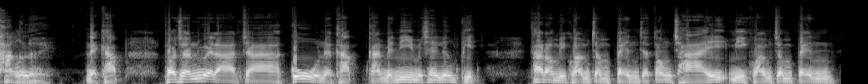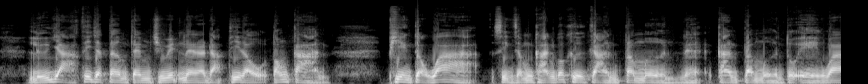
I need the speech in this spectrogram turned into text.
พังเลยนะครับ เพราะฉะนั้นเวลาจะกู้นะครับการเป็นหนี้ไม่ใช่เรื่องผิด ถ้าเรามีความจำเป็นจะต้องใช้มีความจำเป็น หรืออยากที่จะเติมเต็มชีวิตในระดับที่เราต้องการ เพียงแต่ว่าสิ่งสำคัญก็คือการประเมินนะการประเมินตัวเองว่า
